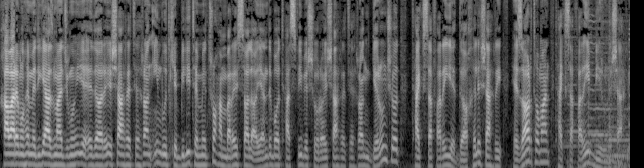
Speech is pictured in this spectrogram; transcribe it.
خبر مهم دیگه از مجموعه اداره شهر تهران این بود که بلیت مترو هم برای سال آینده با تصویب شورای شهر تهران گرون شد. تک سفری داخل شهری هزار تومن تک سفری بیرون شهری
